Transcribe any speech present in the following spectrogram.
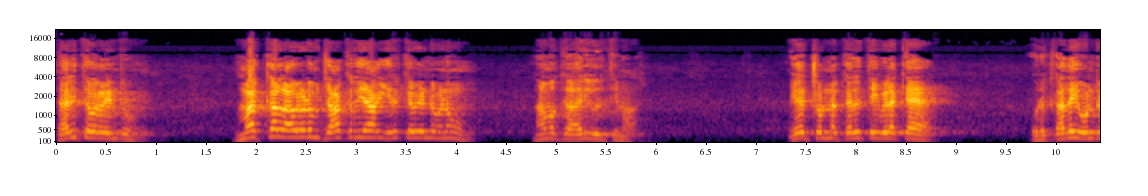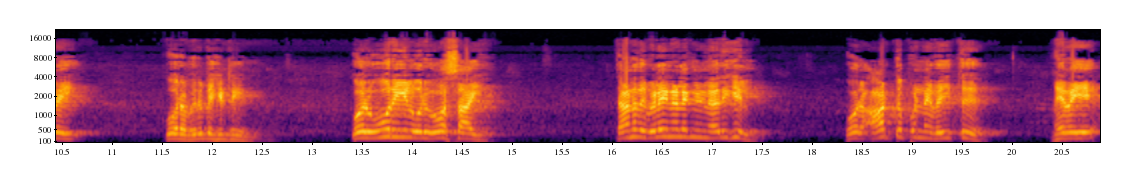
தரித்தவர்கள் என்றும் மக்கள் அவரிடம் ஜாக்கிரதையாக இருக்க வேண்டும் எனவும் நமக்கு அறிவுறுத்தினார். மேற்சொன்ன கருத்தை விளக்க ஒரு கதை ஒன்றை கூற விரும்புகின்றேன். ஒரு ஊரில் ஒரு விவசாயி தனது விளைநிலங்களின் அருகில் ஒரு ஆட்டுப்பண்ணை வைத்து நிறைய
